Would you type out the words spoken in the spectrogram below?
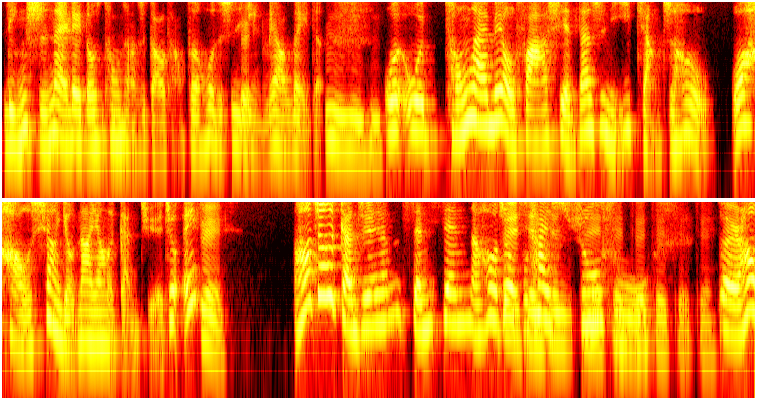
零食那一类，都是通常是高糖分，嗯、或者是饮料类的。嗯嗯嗯。我我从来没有发现，但是你一讲之后，我好像有那样的感觉，就哎，对，然后就是感觉神仙，然后就不太舒服。对对对对对。对，然后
